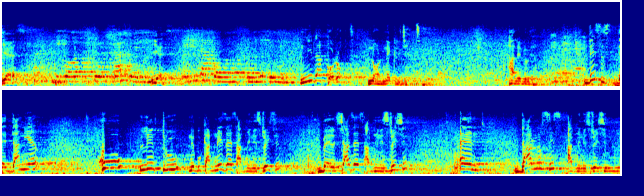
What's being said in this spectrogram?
Yes, Because he was trustworthy yes. neither corrupt nor negligent. neither corrupt nor negligent. Hallelujah. This is the Daniel who lived through Nebuchadnezzar's administration, Belshazzar's administration, and Darius's administration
